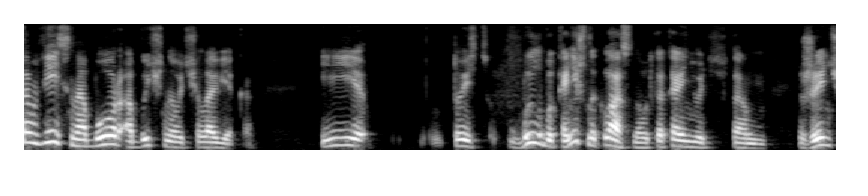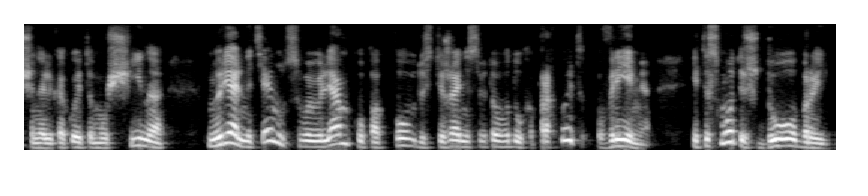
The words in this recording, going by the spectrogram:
Там весь набор обычного человека. И то есть было бы, конечно, классно, вот какая-нибудь там женщина или какой-то мужчина, ну реально тянут свою лямку по поводу стяжания Святого Духа. Проходит время, и ты смотришь добрый,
